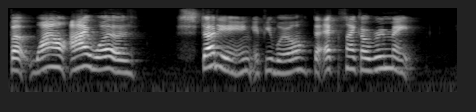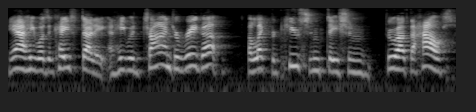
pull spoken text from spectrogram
But while I was studying, if you will, the ex psycho roommate, yeah, he was a case study, and he was trying to rig up electrocution station throughout the house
